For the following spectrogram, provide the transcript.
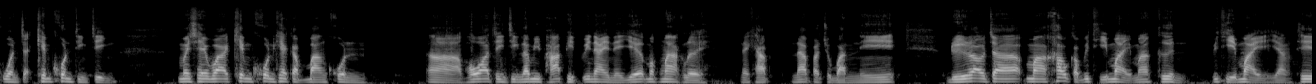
ควรจะเข้มข้นจริง ๆ ไม่ใช่ว่าเข้มข้นแค่กับบางคนอ่าเพราะว่าจริง ๆ แล้วมีพระผิดวินัยเนี่ยเยอะมากๆเลยนะครับณปัจจุบันนี้ หรือเราจะมาเข้ากับวิถีใหม่มากขึ้น วิถีใหม่อย่างที่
